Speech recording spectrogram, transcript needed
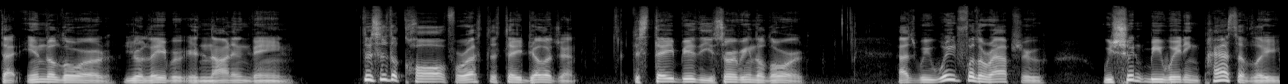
that in the Lord your labor is not in vain. This is a call for us to stay diligent, to stay busy serving the Lord. As we wait for the rapture, we shouldn't be waiting passively,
